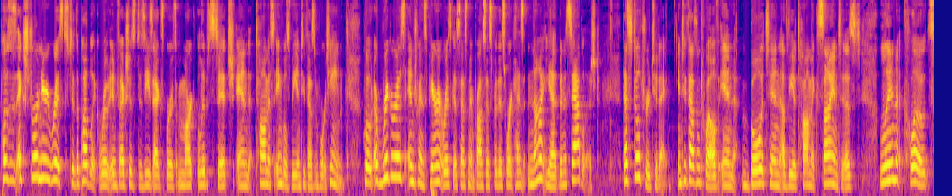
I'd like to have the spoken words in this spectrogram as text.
poses extraordinary risks to the public, wrote infectious disease experts Mark Lipsitch and Thomas Inglesby in 2014. Quote, a rigorous and transparent risk assessment process for this work has not yet been established. That's still true today. In 2012, in Bulletin of the Atomic Scientist, Lynn Klotz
